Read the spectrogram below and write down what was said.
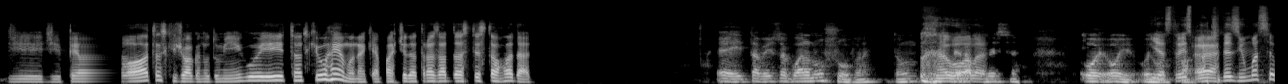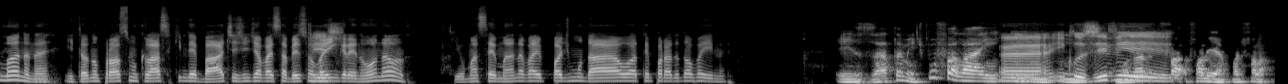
de, de Pelotas, que joga no domingo, e tanto que o Remo, né, que é a partida atrasada da sexta rodada. É, e talvez agora não chova, né? Então, se... Oi, oi, oi. E as três partidas é. em uma semana, né? Então, no próximo Clássico em Debate, a gente já vai saber se o Havaí engrenou ou não. Que uma semana vai, pode mudar a temporada do Havaí, né? Exatamente. Por falar em. É, em inclusive. Em Falei, pode falar.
